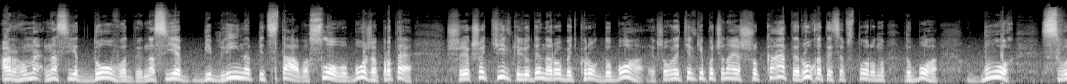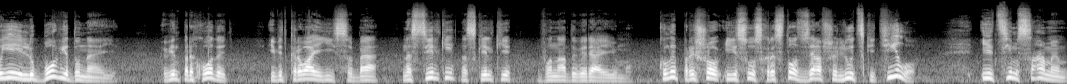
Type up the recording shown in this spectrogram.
аргумент, в нас є доводи, в нас є біблійна підстава, Слово Боже про те, що якщо тільки людина робить крок до Бога, якщо вона тільки починає шукати, рухатися в сторону до Бога, Бог своєї любові до неї, Він приходить і відкриває їй себе настільки, наскільки вона довіряє йому. Коли прийшов Ісус Христос, взявши людське тіло, і цим самим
